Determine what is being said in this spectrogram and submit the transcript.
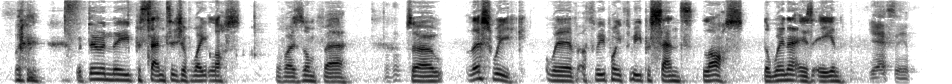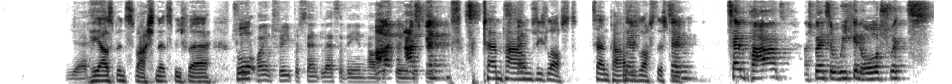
we're doing the percentage of weight loss, otherwise it's unfair. Mm-hmm. So this week with a 3.3% loss, the winner is Ian. Yes, Ian. Yes. He has been smashing it, to be fair. Three But point three percent less of Ian on I. I spent ten pounds he's lost. Ten pounds he's lost this week. ten, ten pounds. I spent a week in Auschwitz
